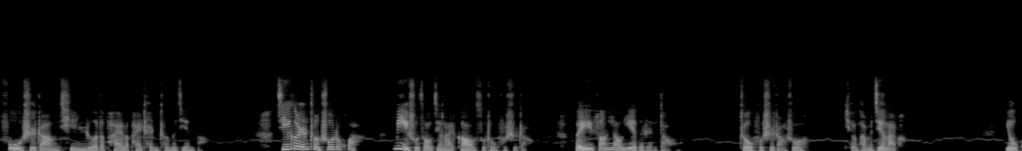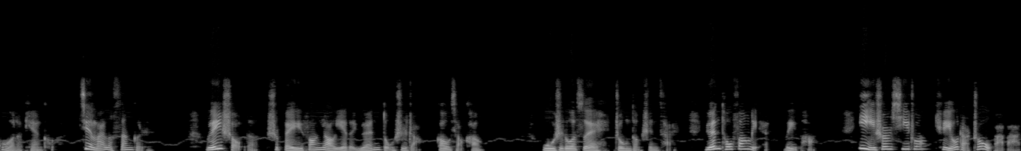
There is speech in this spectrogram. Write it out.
副市长亲热地拍了拍陈诚的肩膀。几个人正说着话，秘书走进来，告诉周副市长。北方药业的人到了，周副市长说：“请他们进来吧。”又过了片刻，进来了三个人，为首的是北方药业的原董事长高小康，五十多岁，中等身材，圆头方脸，微胖，一身西装却有点皱巴巴的，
